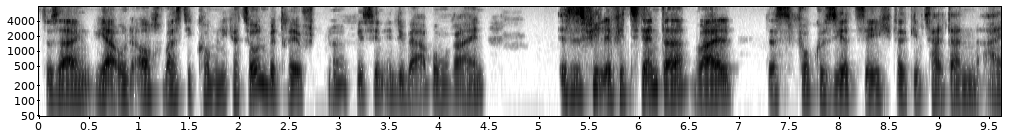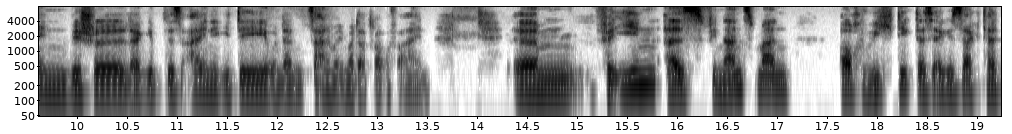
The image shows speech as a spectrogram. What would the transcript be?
zu sagen, ja, und auch was die Kommunikation betrifft, ne, bisschen in die Werbung rein, es ist viel effizienter, weil das fokussiert sich, da gibt es halt dann einen Wischel, da gibt es eine Idee und dann zahlen wir immer darauf ein. Ähm, für ihn als Finanzmann auch wichtig, dass er gesagt hat,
